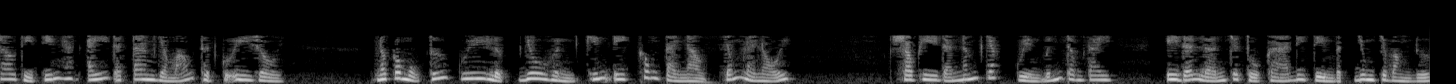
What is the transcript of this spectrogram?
sao thì tiếng hát ấy đã tam vào máu thịt của y rồi. Nó có một thứ quy lực vô hình khiến y không tài nào chống lại nổi. Sau khi đã nắm chắc quyền bính trong tay, y đã lệnh cho thuộc hạ đi tìm Bạch Dung cho bằng được.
